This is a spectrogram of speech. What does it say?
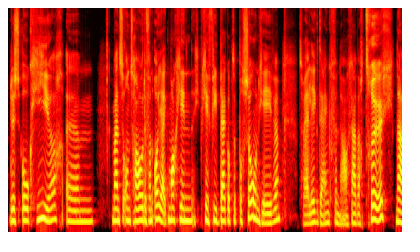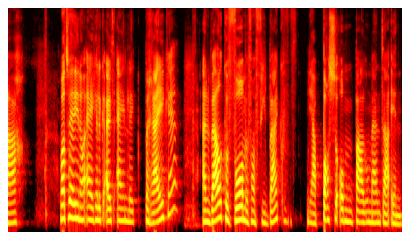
Dus ook hier um, mensen onthouden van, oh ja, ik mag geen, geen feedback op de persoon geven. Terwijl ik denk van, nou, ga weer terug naar wat wil je nou eigenlijk uiteindelijk bereiken en welke vormen van feedback ja, passen op een bepaald moment daarin.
